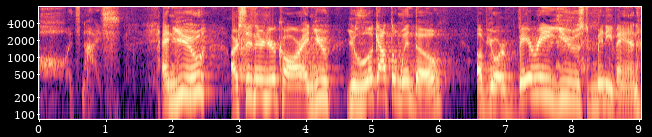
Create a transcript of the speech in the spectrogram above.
Oh, it's nice. And you are sitting there in your car and you, you look out the window of your very used minivan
